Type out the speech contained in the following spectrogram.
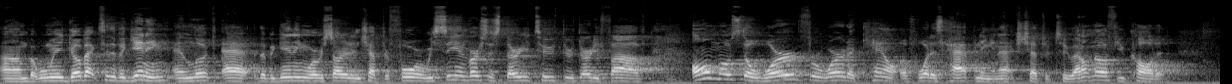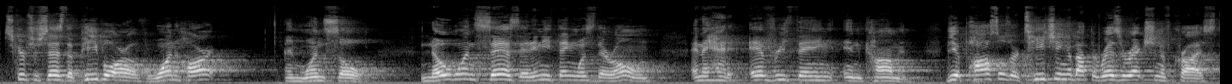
Um, but when we go back to the beginning and look at the beginning where we started in chapter 4, we see in verses 32 through 35 almost a word for word account of what is happening in Acts chapter 2. I don't know if you caught it. Scripture says the people are of one heart and one soul. No one says that anything was their own, and they had everything in common. The apostles are teaching about the resurrection of Christ,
